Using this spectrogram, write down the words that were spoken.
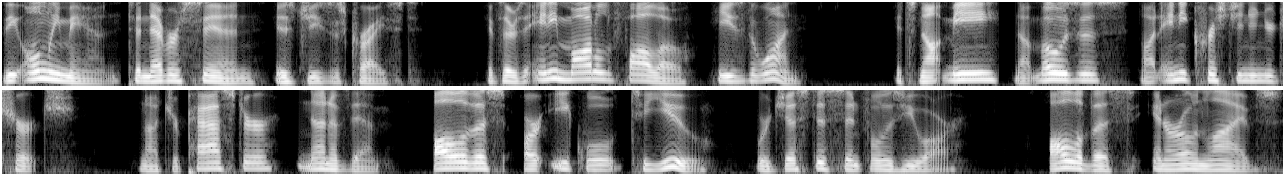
The only man to never sin is Jesus Christ. If there's any model to follow, he's the one. It's not me, not Moses, not any Christian in your church, not your pastor, none of them. All of us are equal to you. We're just as sinful as you are. All of us in our own lives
